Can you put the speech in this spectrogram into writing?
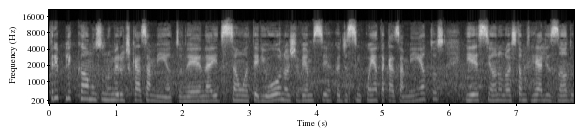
triplicamos o número de casamento. Né? Na edição anterior, nós tivemos cerca de 50 casamentos e esse ano nós estamos realizando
